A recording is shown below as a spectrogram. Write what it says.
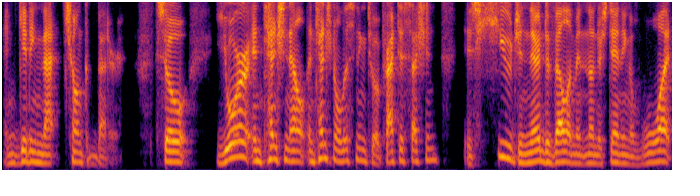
and getting that chunk better. So your intentional intentional listening to a practice session is huge in their development and understanding of what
